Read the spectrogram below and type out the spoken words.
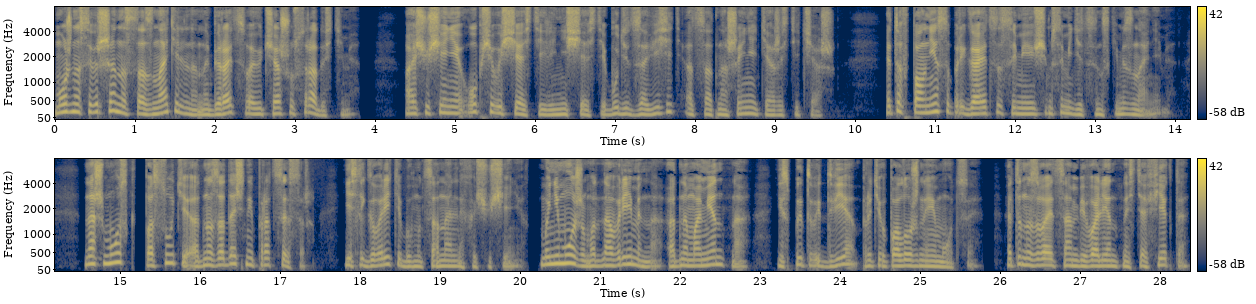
можно совершенно сознательно набирать свою чашу с радостями, а ощущение общего счастья или несчастья будет зависеть от соотношения тяжести чаш. Это вполне сопрягается с имеющимся медицинскими знаниями. Наш мозг, по сути, однозадачный процессор, если говорить об эмоциональных ощущениях. Мы не можем одновременно, одномоментно испытывать две противоположные эмоции. Это называется амбивалентность аффекта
